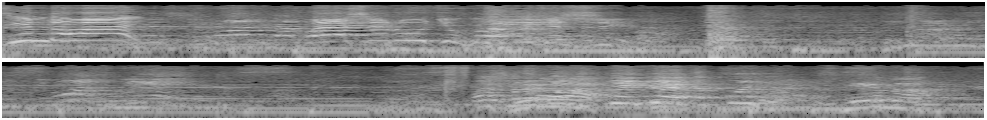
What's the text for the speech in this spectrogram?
Дим, давай! Паша, руки в голову держи! Паша, работай, бей, бей, это пыль! Смена!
